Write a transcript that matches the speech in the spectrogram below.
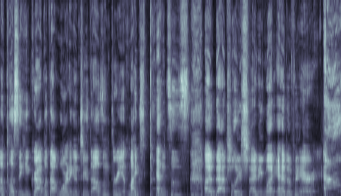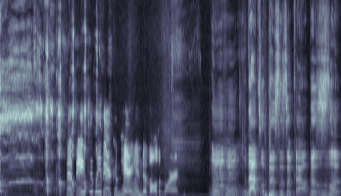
a pussy he grabbed without warning in 2003, and Mike Pence's unnaturally shining white head of hair. so basically, they're comparing him to Voldemort. Mm-hmm. That's what this is about. This is a,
